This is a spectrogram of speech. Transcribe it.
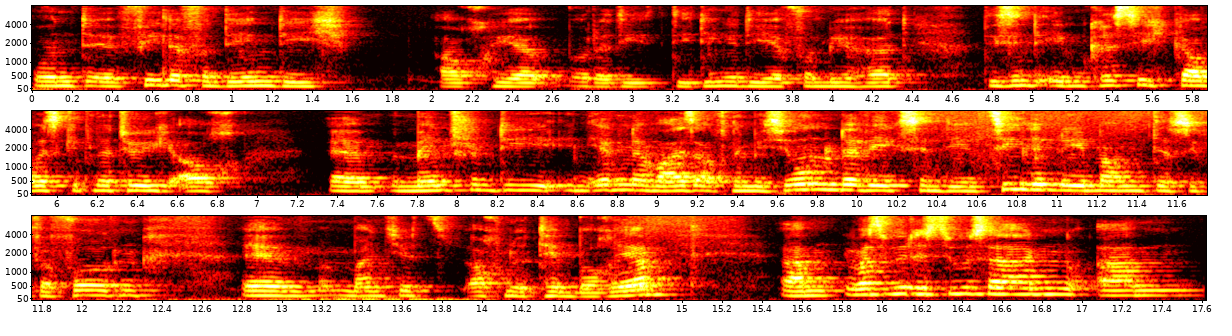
und äh, viele von denen, die ich auch hier oder die, die Dinge, die ihr von mir hört, die sind eben christlich. Ich glaube, es gibt natürlich auch ähm, Menschen, die in irgendeiner Weise auf einer Mission unterwegs sind, die ein Ziel im Leben haben, das sie verfolgen, ähm, manche auch nur temporär. Ähm, was würdest du sagen, ähm,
